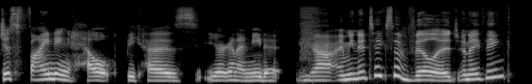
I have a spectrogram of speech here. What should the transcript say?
just finding help because you're going to need it. Yeah. I mean, it takes a village. And I think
